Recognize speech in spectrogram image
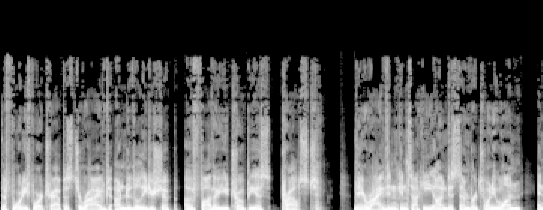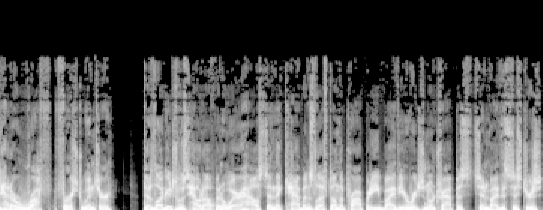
the 44 Trappists arrived under the leadership of Father Eutropius Proust. They arrived in Kentucky on December 21 and had a rough first winter. Their luggage was held up in a warehouse, and the cabins left on the property by the original Trappists and by the sisters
